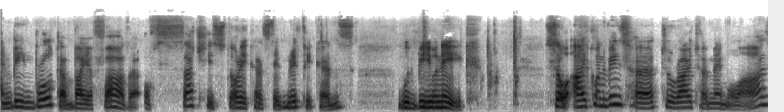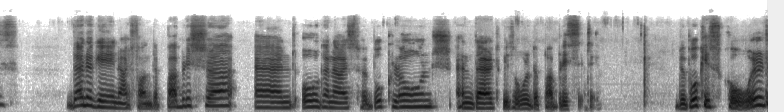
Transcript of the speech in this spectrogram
and being brought up by a father of such historical significance would be unique. So I convinced her to write her memoirs. Then again, I found a publisher and organized her book launch and dealt with all the publicity. The book is called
